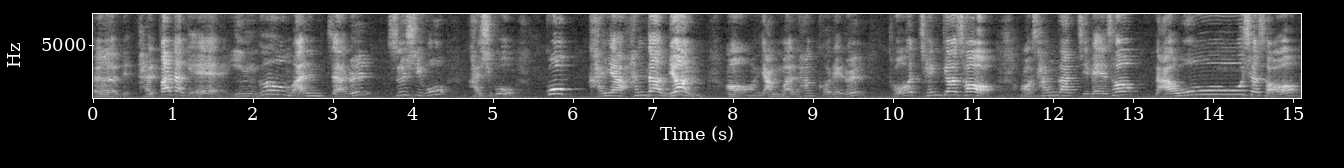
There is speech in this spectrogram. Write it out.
어, 발바닥에 임금 완자를 쓰시고 가시고 꼭 가야 한다면 어, 양말 한 커레를 더 챙겨서 어, 상가집에서 나오셔서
